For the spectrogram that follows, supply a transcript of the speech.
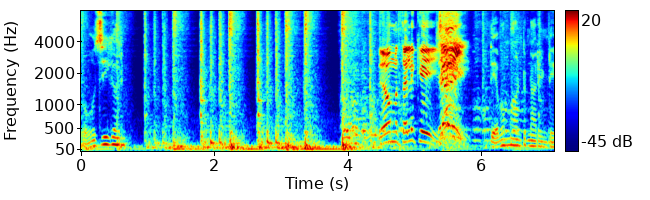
రోజీ గారు దేవమ్మ తల్లికి దేవమ్మ అంటున్నారేంటి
